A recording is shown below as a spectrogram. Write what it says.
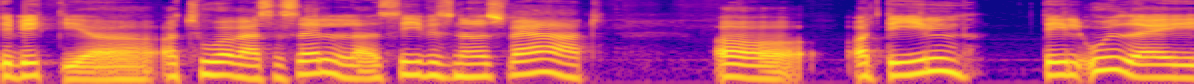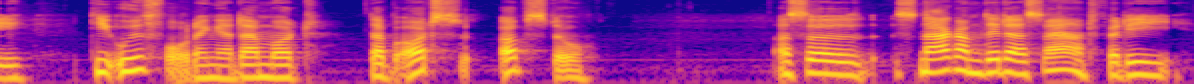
det er vigtigt at, at ture være sig selv, og sige, hvis noget er svært, og, og dele, dele ud af de udfordringer, der måtte der måtte opstå. Og så snakke om det, der er svært, fordi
